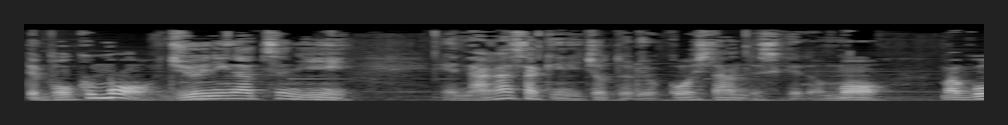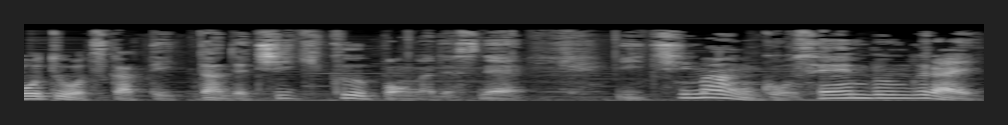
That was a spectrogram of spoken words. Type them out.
で、僕も12月に長崎にちょっと旅行したんですけども、まあ、GoTo を使って行ったんで、地域クーポンがですね、1万5千円分ぐらい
